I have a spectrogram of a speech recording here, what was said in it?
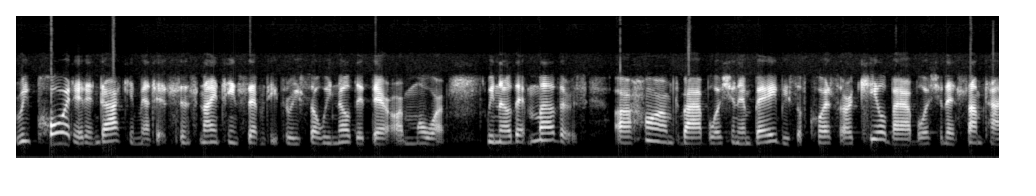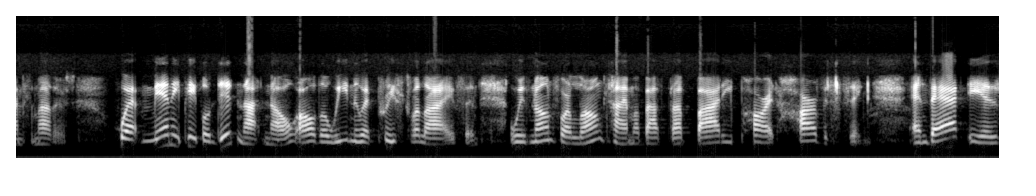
reported and documented since 1973, so we know that there are more. We know that mothers are harmed by abortion, and babies, of course, are killed by abortion, and sometimes mothers what many people did not know, although we knew at Priest for Life, and we've known for a long time about the body part harvesting, and that is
